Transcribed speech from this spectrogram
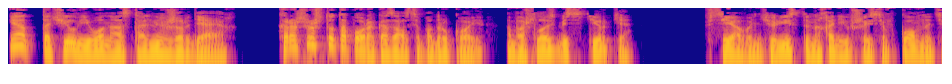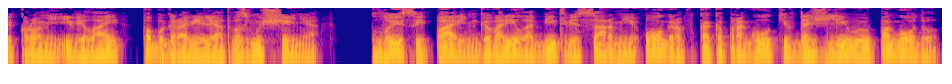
и отточил его на остальных жердяях. Хорошо, что топор оказался под рукой, обошлось без стирки. Все авантюристы, находившиеся в комнате, кроме Ивилай, побагровели от возмущения. Лысый парень говорил о битве с армией огров, как о прогулке в дождливую погоду.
